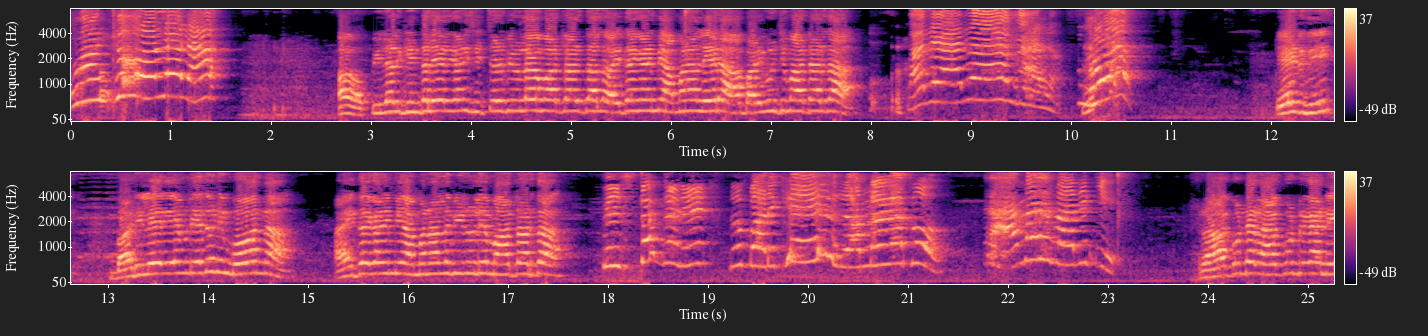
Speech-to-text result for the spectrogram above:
మా ఇంట్లో వాళ్ళేనా పిల్లలు పిల్లలకి ఇంత లేరు కానీ సిచ్చడి పిల్లలాగా మాట్లాడతారు. అయితే కానీ మీ అమ్మ లేరా? బడి గురించి మాట్లాడదా? ఏంటిది? బడి లేదు ఏం లేదు నేను పోవన్నా. అయితే కానీ మీ అమ్మ నాన్న వీళ్ళు మాట్లాడతా. రాకుండా రాకుండా గాని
